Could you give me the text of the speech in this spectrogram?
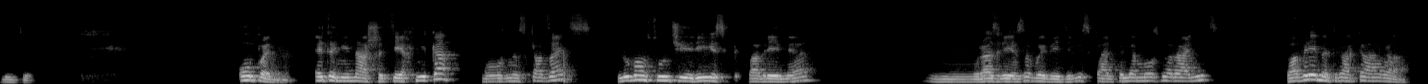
людей. Open – это не наша техника, можно сказать. В любом случае риск во время разреза, вы видели, скальпеля можно ранить. Во время тракара,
